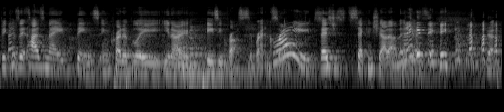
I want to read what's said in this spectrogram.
because it has made things incredibly, you know, easy for us as a brand. So Great. there's just a second shout out there. Amazing. Yeah.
